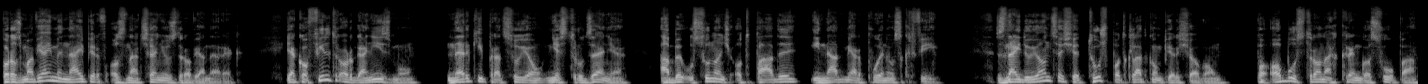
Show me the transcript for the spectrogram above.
Porozmawiajmy najpierw o znaczeniu zdrowia nerek. Jako filtr organizmu, nerki pracują niestrudzenie, aby usunąć odpady i nadmiar płynu z krwi. Znajdujące się tuż pod klatką piersiową, po obu stronach kręgosłupa,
